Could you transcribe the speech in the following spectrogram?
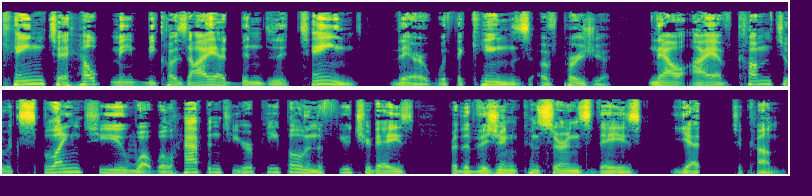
came to help me because I had been detained there with the kings of Persia. Now I have come to explain to you what will happen to your people in the future days, for the vision concerns days yet to come.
